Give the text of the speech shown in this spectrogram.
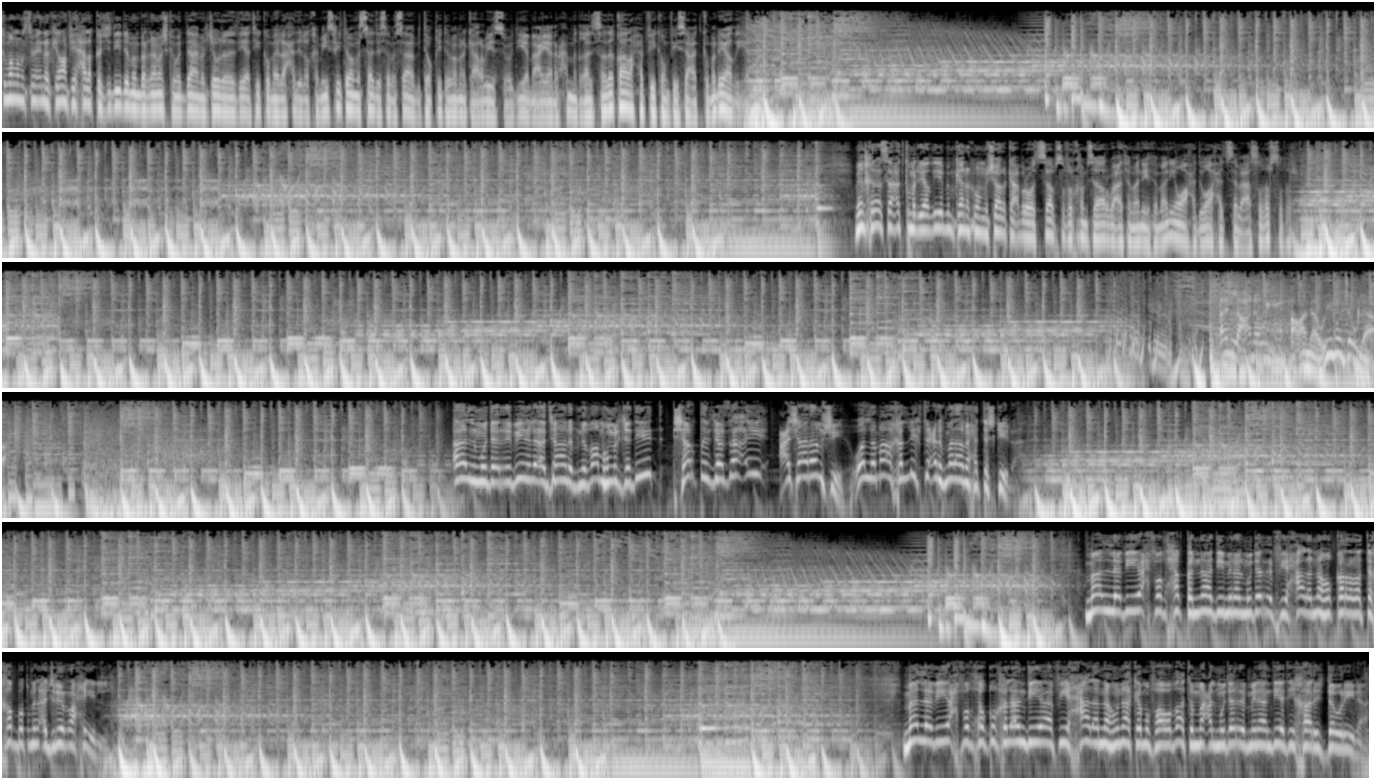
حياكم الله مستمعينا الكرام في حلقة جديدة من برنامجكم الدائم الجولة الذي يأتيكم إلى أحد إلى الخميس في تمام السادسة مساء بتوقيت المملكة العربية السعودية. معي أنا محمد غازي صدقة رحب فيكم في ساعتكم الرياضية. من خلال ساعتكم الرياضية بإمكانكم المشاركة عبر واتساب صفر خمسة أربعة ثمانية, ثمانية واحد, واحد سبعة صفر صفر. العناوين. عناوين الجولة. المدربين الأجانب نظامهم الجديد شرطي الجزائي عشان أمشي ولا ما أخليك تعرف ملامح التشكيلة؟ ما الذي يحفظ حق النادي من المدرب في حال أنه قرر التخبط من أجل الرحيل؟ ما الذي يحفظ حقوق الأندية في حال أن هناك مفاوضات مع المدرب من أندية خارج دورينا؟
